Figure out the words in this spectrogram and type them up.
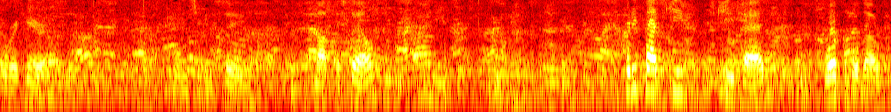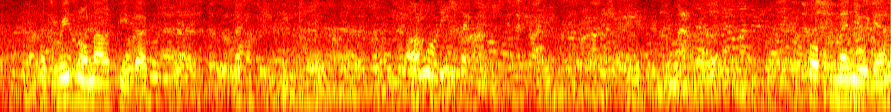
over here. And as you can see, it's not for sale. Pretty flat key keypad. Workable though. Has a reasonable amount of feedback. Pull up the menu again.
